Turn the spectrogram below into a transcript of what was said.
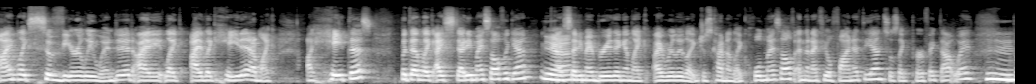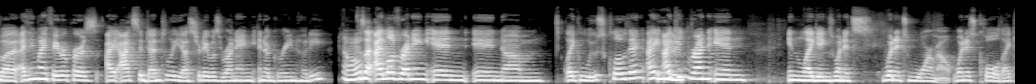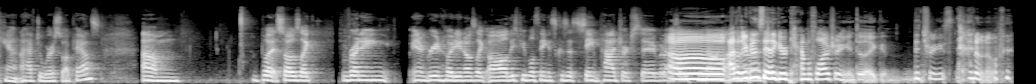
i'm like severely winded. I like i like hate it. I'm like i hate this but then like i steady myself again Yeah. i steady my breathing and like i really like just kind of like hold myself and then i feel fine at the end so it's like perfect that way Mm-hmm. but I think my favorite part is I accidentally yesterday was running in a green hoodie Oh. because I, I love running in in um like loose clothing. I I Mm-hmm. can run in in leggings when it's when it's warm out. When it's cold, I can't. I have to wear sweatpants. Um, but so I was like running in a green hoodie, and I was like, oh, these people think it's because it's St. Patrick's Day. But I Oh, was like, no, oh, no, I thought you were gonna say like you're camouflaging into like the trees. I don't know.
